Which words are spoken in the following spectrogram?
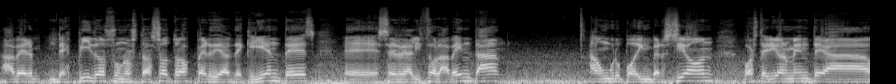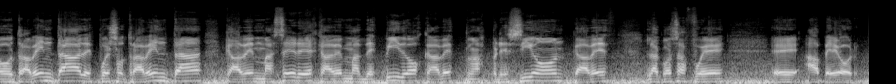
a haber despidos unos tras otros, pérdidas de clientes, eh, se realizó la venta, a un grupo de inversión, posteriormente a otra venta, después otra venta, cada vez más seres, cada vez más despidos, cada vez más presión, cada vez la cosa fue eh, a peor.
